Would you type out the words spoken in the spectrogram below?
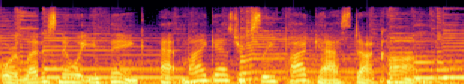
or let us know what you think at mygastricsleevepodcast.com.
